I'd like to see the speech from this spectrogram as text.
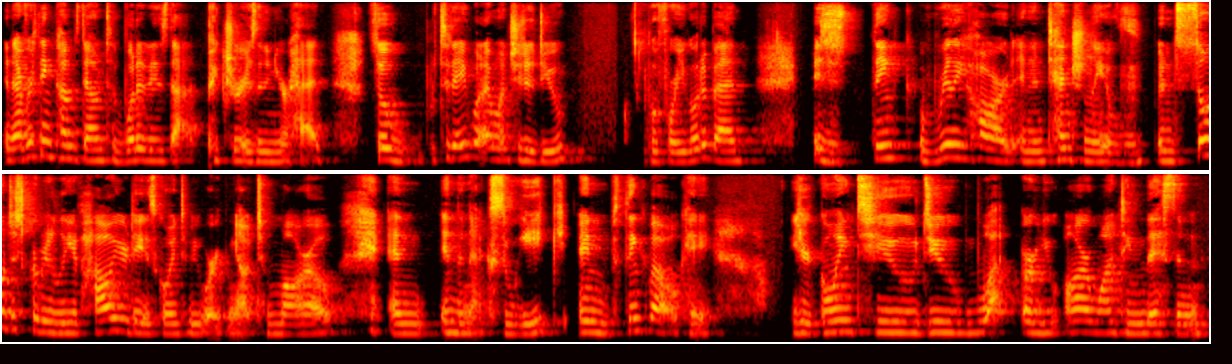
And everything comes down to what it is that picture is in your head. So today, what I want you to do before you go to bed is think really hard and intentionally of and so descriptively of how your day is going to be working out tomorrow and in the next week. And think about okay you're going to do what or you are wanting this and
